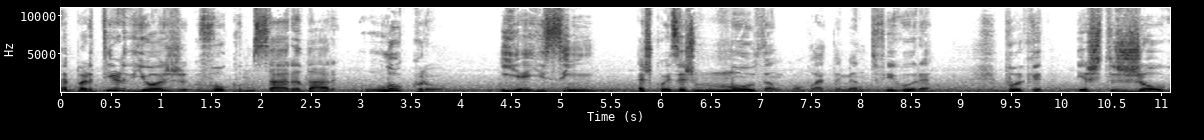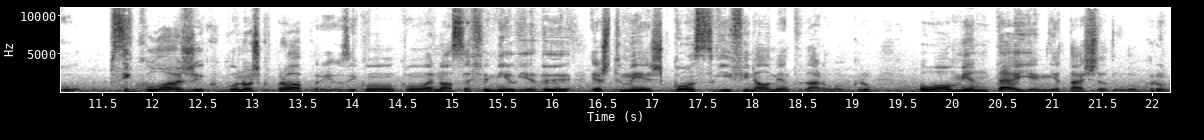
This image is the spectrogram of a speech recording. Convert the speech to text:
a partir de hoje vou começar a dar lucro. E aí sim as coisas mudam completamente de figura. Porque este jogo psicológico connosco próprios e com, com a nossa família de este mês conseguir finalmente dar lucro ou aumentei a minha taxa de lucro,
